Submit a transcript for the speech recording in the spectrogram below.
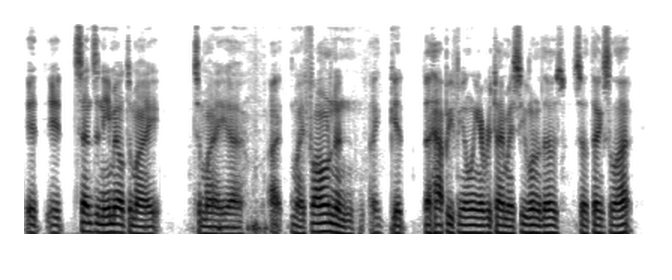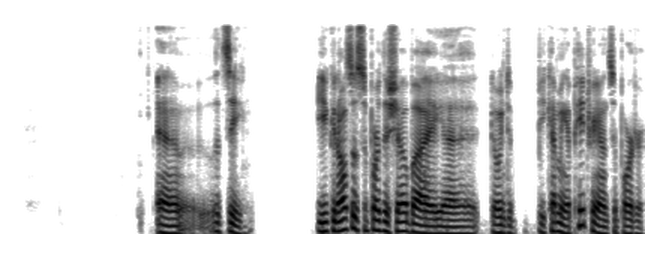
It it sends an email to my to my uh, I, my phone, and I get a happy feeling every time I see one of those. So thanks a lot. Uh, let's see. You can also support the show by uh, going to becoming a Patreon supporter.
